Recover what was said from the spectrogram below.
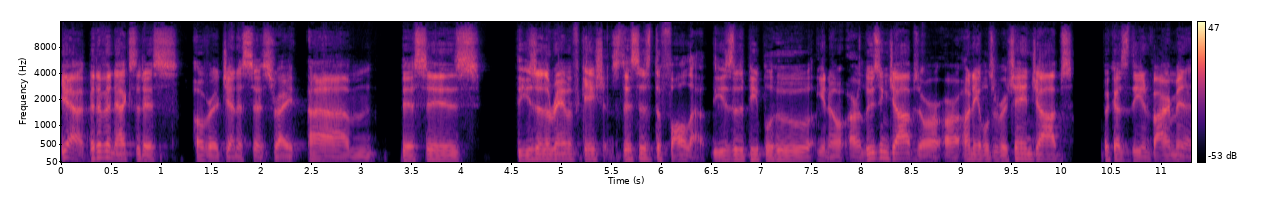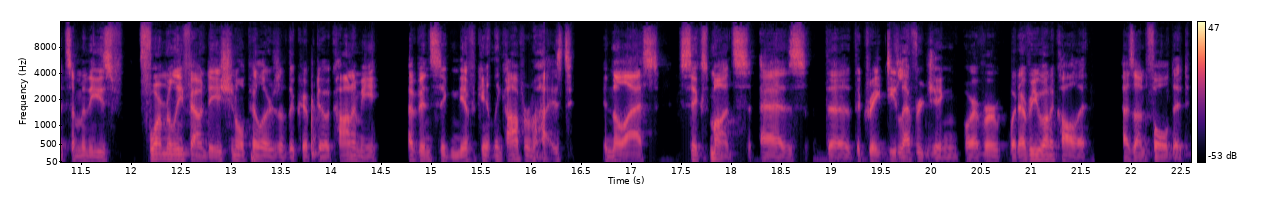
Yeah, a bit of an exodus over at Genesis, right? Um, this is these are the ramifications. This is the fallout. These are the people who you know are losing jobs or are unable to retain jobs because the environment at some of these formerly foundational pillars of the crypto economy have been significantly compromised in the last six months as the the great deleveraging or whatever you want to call it has unfolded.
